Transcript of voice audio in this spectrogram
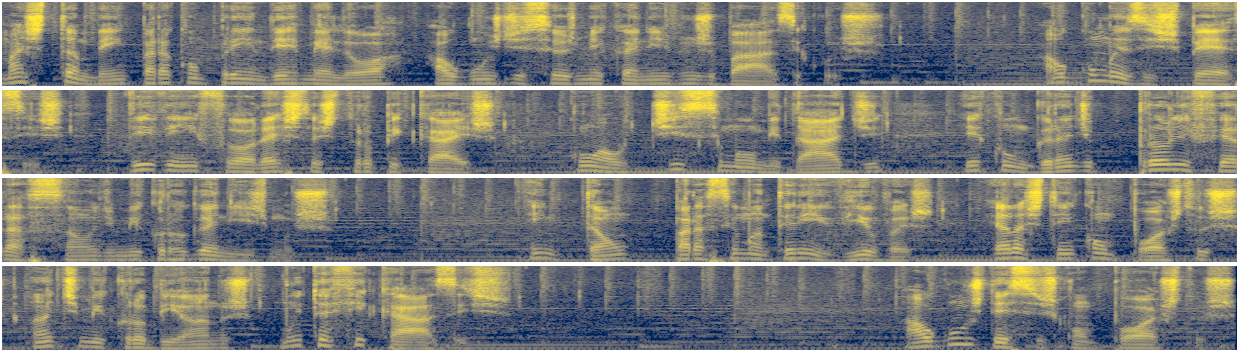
mas também para compreender melhor alguns de seus mecanismos básicos. Algumas espécies vivem em florestas tropicais com altíssima umidade e com grande proliferação de microrganismos. Então, para se manterem vivas, elas têm compostos antimicrobianos muito eficazes. Alguns desses compostos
